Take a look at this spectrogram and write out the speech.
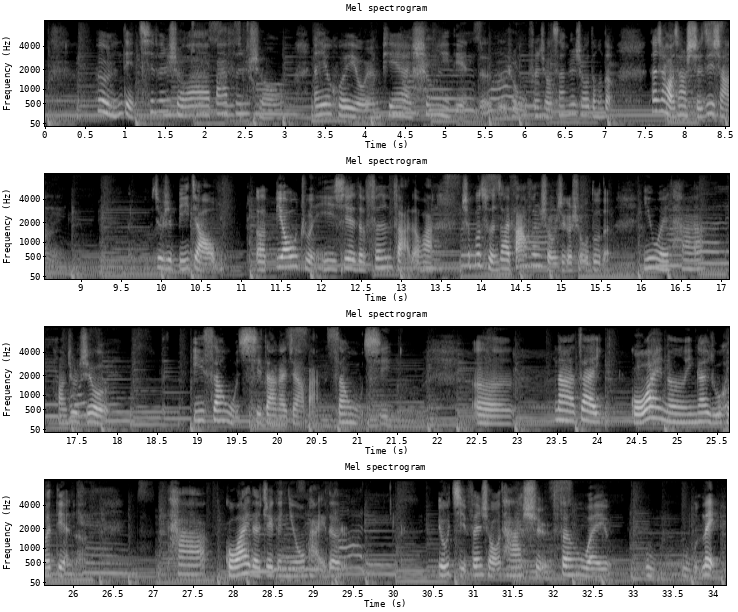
会有人点七分熟啊、八分熟，那也会有人偏爱生一点的，比如说五分熟、三分熟等等。但是好像实际上就是比较呃标准一些的分法的话，是不存在八分熟这个熟度的，因为它好像就只有一三五七，大概这样吧，三五七。呃，那在国外呢，应该如何点呢？它国外的这个牛排的有几分熟，它是分为五五类。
